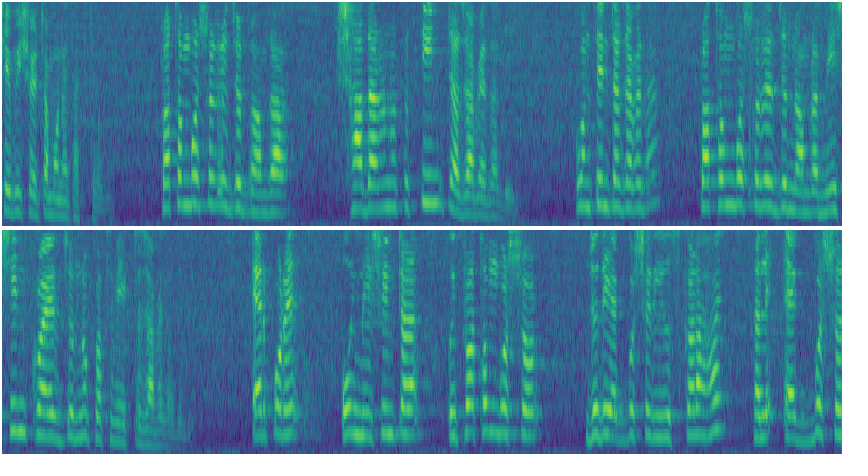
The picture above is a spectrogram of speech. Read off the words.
সে বিষয়টা মনে থাকতে হবে। প্রথম বছরের জন্য আমরা সাধারণত তিনটা জাবেদা দিই। কোন তিনটা জাবেদা? প্রথম বছরের জন্য আমরা মেশিন ক্রয়ের জন্য প্রথমে একটা জাবেদা দেব। এরপরে ওই মেশিনটা ওই প্রথম বছর যদি এক বছর ইউজ করা হয়, তাহলে এক বছর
